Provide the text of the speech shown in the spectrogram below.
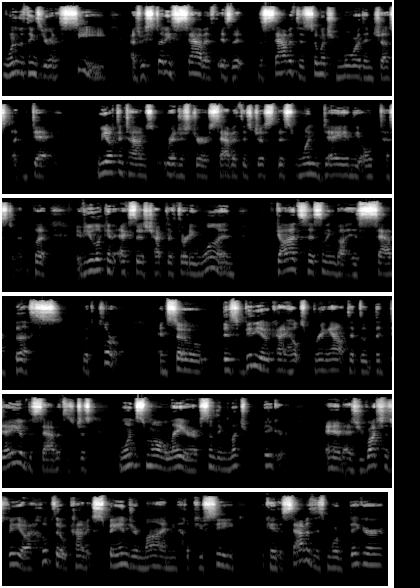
one of the things you're going to see as we study Sabbath is that the Sabbath is so much more than just a day. We oftentimes register Sabbath as just this one day in the Old Testament. But if you look in Exodus chapter 31, God says something about his Sabbaths with plural. And so this video kind of helps bring out that the, the day of the Sabbath is just one small layer of something much bigger. And as you watch this video, I hope that it will kind of expand your mind and help you see, okay, the Sabbath is more bigger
